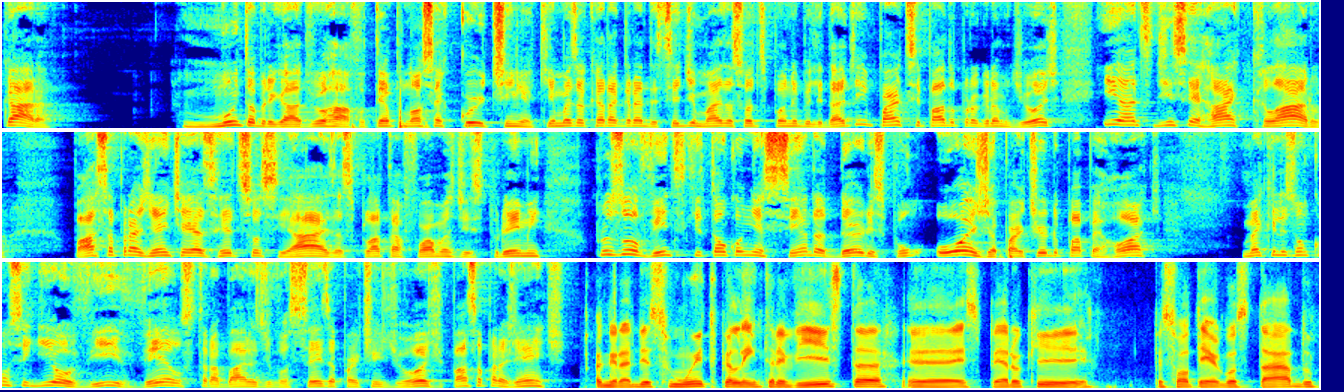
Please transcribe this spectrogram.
Cara, muito obrigado, viu, Rafa? O tempo nosso é curtinho aqui, mas eu quero agradecer demais a sua disponibilidade em participar do programa de hoje. E antes de encerrar, é claro, passa pra gente aí as redes sociais, as plataformas de streaming, para os ouvintes que estão conhecendo a Dirty Spoon hoje, a partir do Paper Rock. Como é que eles vão conseguir ouvir ver os trabalhos de vocês a partir de hoje? Passa pra gente. Agradeço muito pela entrevista, é, espero que o pessoal tenha gostado.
